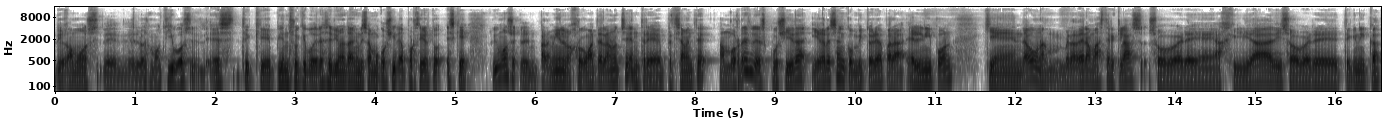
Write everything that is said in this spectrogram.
digamos, de, los motivos es de que pienso que podría ser Jonathan Gresham o Por cierto, es que tuvimos para mí el mejor combate de la noche entre precisamente ambos wrestlers, Kushida y Gresham, con victoria para el Nippon, quien daba una verdadera masterclass sobre agilidad y sobre técnica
